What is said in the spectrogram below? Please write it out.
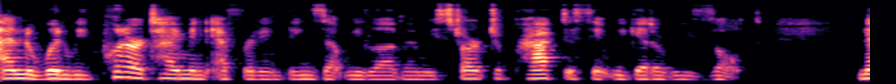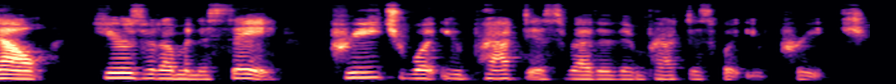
And when we put our time and effort in things that we love and we start to practice it, we get a result. Now, here's what I'm going to say preach what you practice rather than practice what you preach.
